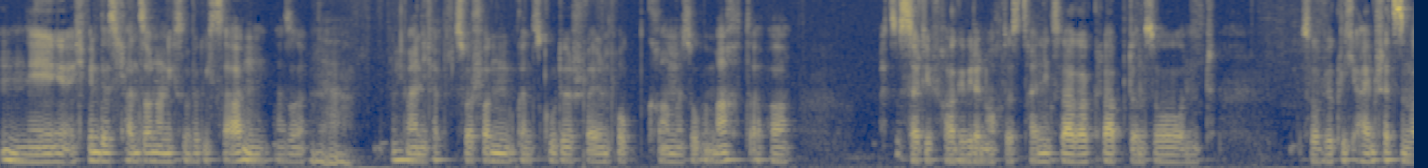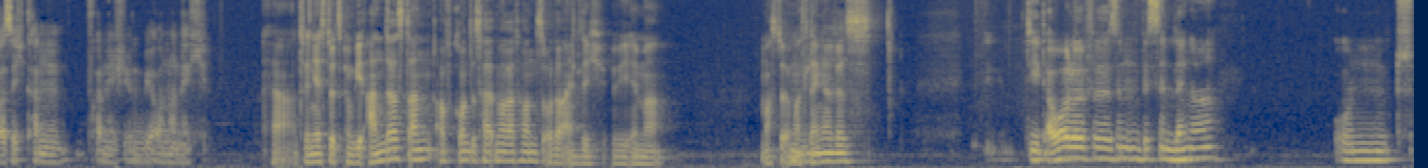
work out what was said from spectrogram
Nee, ich finde, ich kann es auch noch nicht so wirklich sagen. Also, Ja. Ich meine, ich habe zwar schon ganz gute Schwellenprogramme so gemacht, aber es ist halt die Frage, wie dann auch das Trainingslager klappt und so und so wirklich einschätzen, was ich kann, kann ich irgendwie auch noch nicht. Ja, trainierst du jetzt irgendwie anders dann aufgrund des Halbmarathons oder eigentlich wie immer? Machst du irgendwas mhm. Längeres? Die Dauerläufe sind ein bisschen länger und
